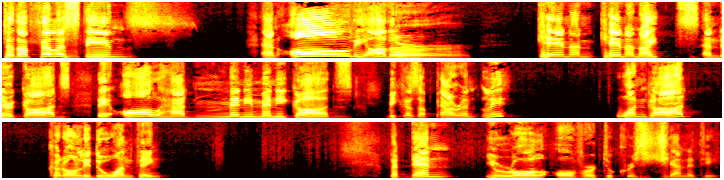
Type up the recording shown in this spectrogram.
to the Philistines and all the other Canaan, Canaanites and their gods, they all had many, many gods because apparently one God could only do one thing. But then you roll over to Christianity.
